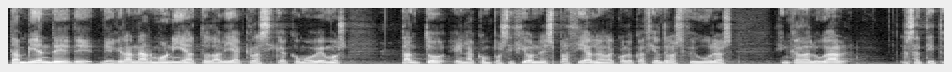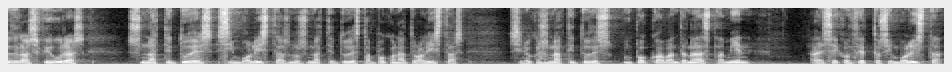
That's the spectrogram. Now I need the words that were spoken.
también de, de, gran armonía todavía clásica, como vemos, tanto en la composición espacial, en la colocación de las figuras en cada lugar. Las actitudes de las figuras son actitudes simbolistas, no son actitudes tampoco naturalistas, sino que son actitudes un poco abandonadas también a ese concepto simbolista,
